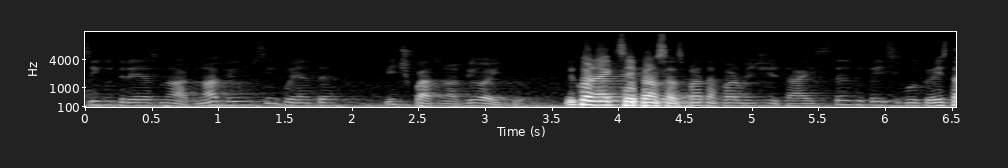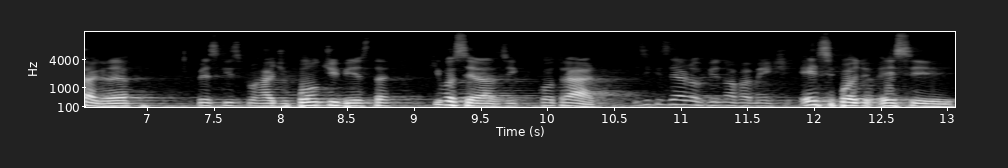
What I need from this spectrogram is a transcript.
53991 50 2498 e conecte-se para nossas plataformas digitais, tanto Facebook ou Instagram. Pesquise para o Rádio Ponto de Vista que você irá nos encontrar. E se quiser ouvir novamente esse, esse,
